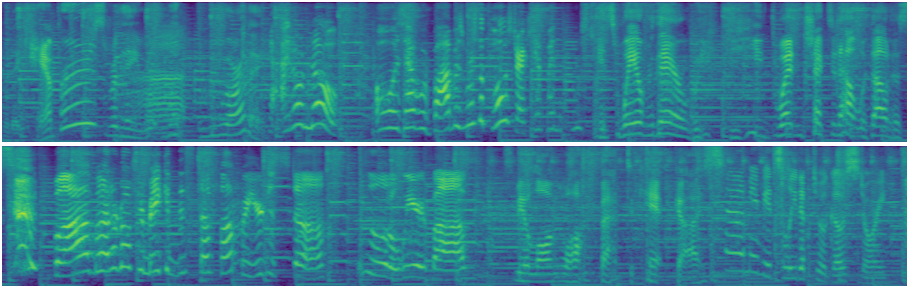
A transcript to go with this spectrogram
were they campers? Were they, what, what, who are they? I don't know. Oh, is that where Bob is? Where's the poster? I can't find the poster. It's way over there. We, he went and checked it out without us. Bob, I don't know if you're making this stuff up or you're just, uh, this is a little weird, Bob. It's gonna be a long walk back to camp, guys. Uh, maybe it's lead up to a ghost story.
